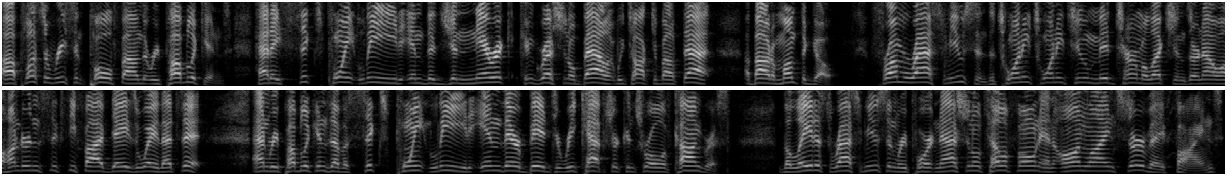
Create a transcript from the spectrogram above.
Uh, plus, a recent poll found that Republicans had a six point lead in the generic congressional ballot. We talked about that about a month ago from Rasmussen. The 2022 midterm elections are now 165 days away. That's it. And Republicans have a six point lead in their bid to recapture control of Congress. The latest Rasmussen report, National Telephone and Online Survey, finds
